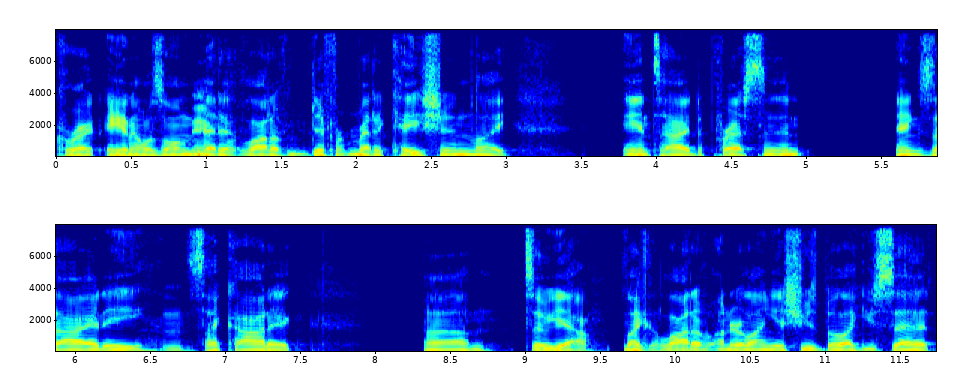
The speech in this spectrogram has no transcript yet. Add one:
correct, and I was on med- a lot of different medication, like antidepressant, anxiety, Mm. psychotic. Um, so yeah, like a lot of underlying issues, but like you said,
